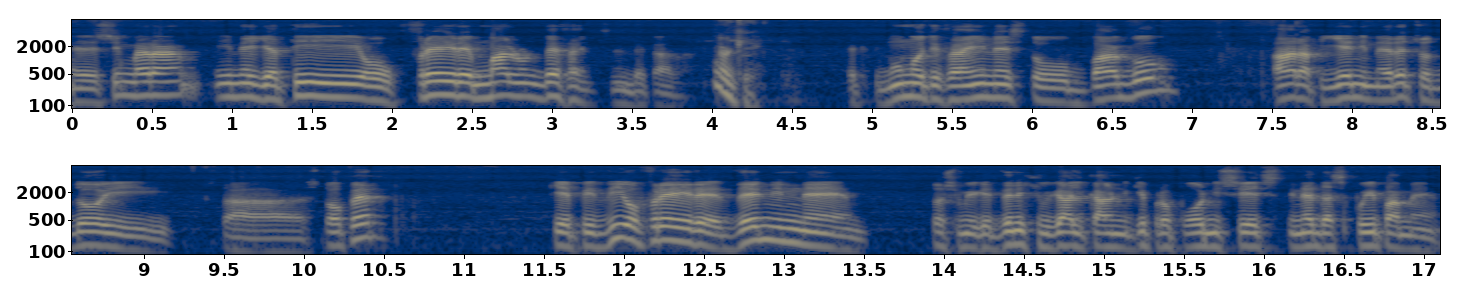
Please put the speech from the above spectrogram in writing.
ε, σήμερα είναι γιατί ο Φρέιρε μάλλον δεν θα είναι στην ενδεκάδα. Οκ. Εκτιμούμε ότι θα είναι στο μπάγκο, άρα πηγαίνει με Ρέτσο Ντόι στα στόπερ και επειδή ο Φρέιρε δεν είναι στο σημείο, γιατί δεν έχει βγάλει κανονική προπόνηση έτσι στην ένταση που είπαμε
